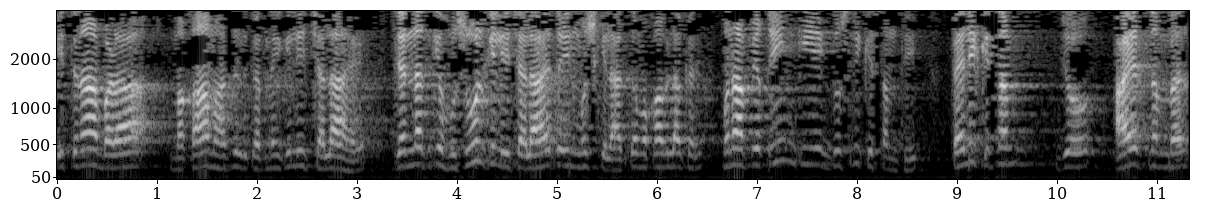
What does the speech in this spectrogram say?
اتنا بڑا مقام حاصل کرنے کے لیے چلا ہے، جنت کے حصول کے لیے چلا ہے، تو ان مشکلات کا مقابلہ کرے۔ منافقین کی ایک دوسری قسم تھی۔ پہلی قسم جو آیت نمبر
